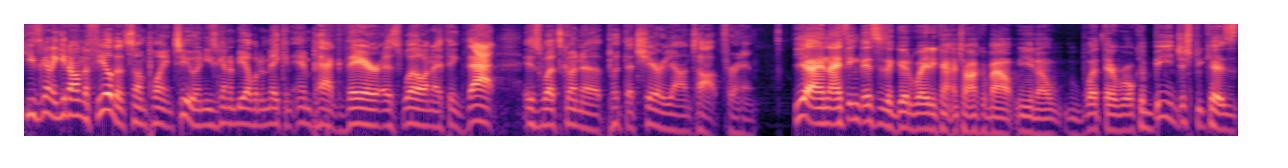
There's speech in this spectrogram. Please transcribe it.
he's going to get on the field at some point too, and he's going to be able to make an impact there as well. And I think that is what's going to put the cherry on top for him. Yeah, and I think this is a good way to kind of talk about, you know, what their role could be just because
